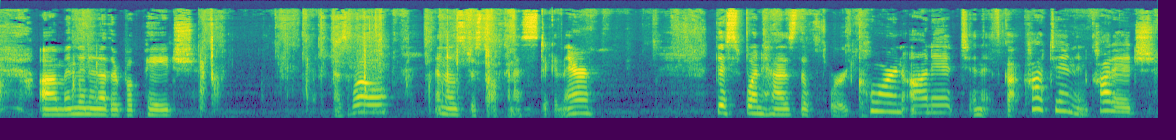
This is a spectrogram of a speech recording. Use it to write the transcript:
um, and then another book page as well. And those just all kind of stick in there. This one has the word corn on it, and it's got cotton and cottage.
